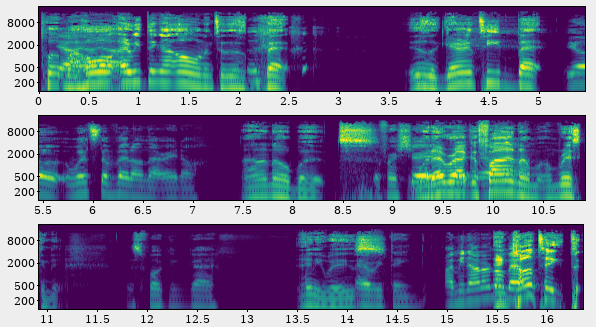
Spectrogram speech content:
put Yeah, my yeah, whole yeah. everything I own into this bet. this is a guaranteed bet. Yo, what's the bet on that right now? I don't know, but For sure. whatever I can find, uh, I'm I'm risking it. This fucking guy. Anyways, Everything. I mean, I don't know, and man. Kanté,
